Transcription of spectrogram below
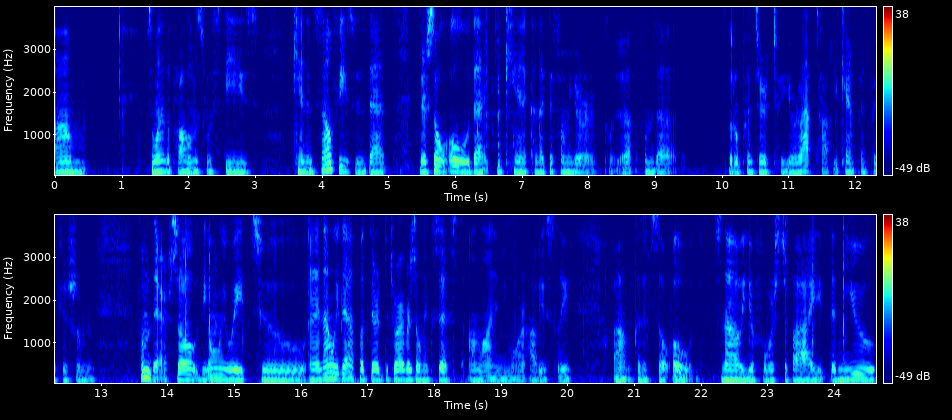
Um, so one of the problems with these Canon Selphys is that they're so old that you can't connect it from your uh, from the little printer to your laptop. You can't print pictures from from there. So the only way to and not only that, but the drivers don't exist online anymore, obviously, because um, it's so old. So now you're forced to buy the new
